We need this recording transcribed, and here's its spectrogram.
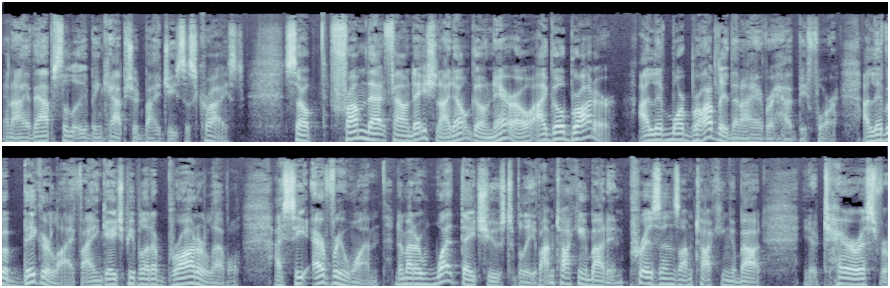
and I have absolutely been captured by Jesus Christ. So from that foundation, I don't go narrow, I go broader. I live more broadly than I ever have before. I live a bigger life. I engage people at a broader level. I see everyone, no matter what they choose to believe. I'm talking about in prisons. I'm talking about you know terrorists for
